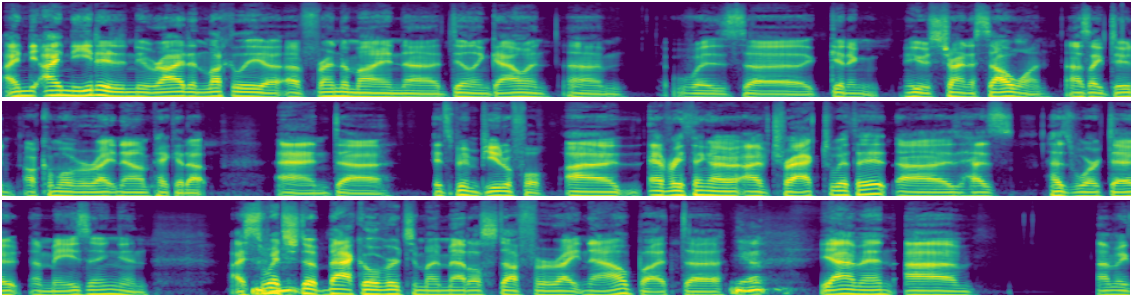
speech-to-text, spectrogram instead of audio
I I needed a new ride, and luckily a, a friend of mine, uh, Dylan Gowan, um, was uh, getting he was trying to sell one. I was like, dude, I'll come over right now and pick it up, and uh, it's been beautiful. Uh, everything I, I've tracked with it uh, has has worked out amazing, and I switched it back over to my metal stuff for right now, but. Uh, yeah. yeah, man. Um, I mean,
